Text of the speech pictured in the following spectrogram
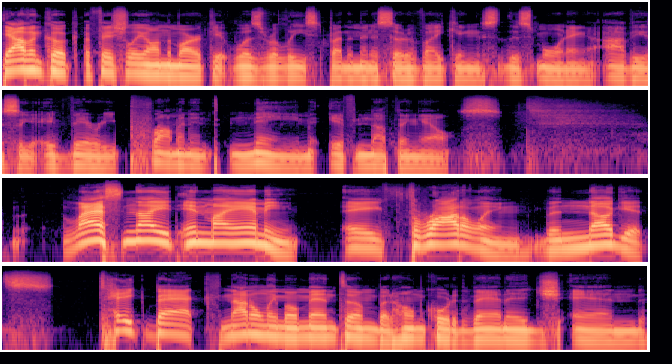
Dalvin Cook officially on the market was released by the Minnesota Vikings this morning. Obviously, a very prominent name, if nothing else. Last night in Miami, a throttling. The Nuggets take back not only momentum, but home court advantage and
